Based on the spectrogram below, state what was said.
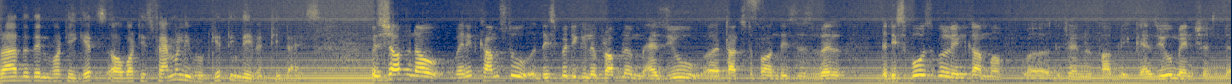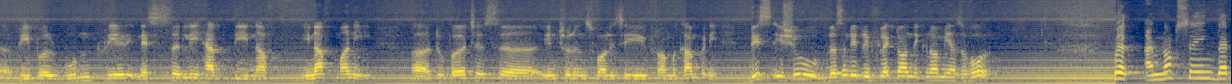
rather than what he gets or what his family would get in the event he dies. Mr. Schaffter, now when it comes to this particular problem, as you uh, touched upon this as well, the disposable income of uh, the general public, as you mentioned, uh, people wouldn't really necessarily have the enough enough money uh, to purchase uh, insurance policy from a company. This issue doesn't it reflect on the economy as a whole? Well, I'm not saying that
